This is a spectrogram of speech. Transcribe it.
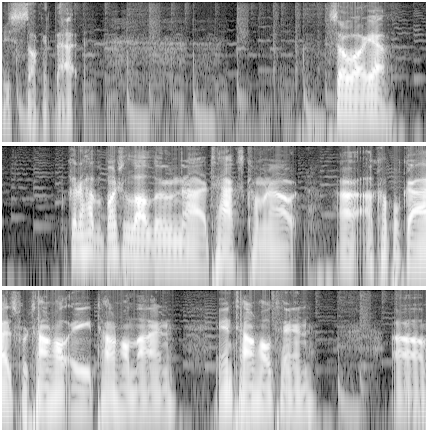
You suck at that so uh, yeah, gonna have a bunch of Laloon uh, attacks coming out. Uh, a couple guides for Town Hall 8, Town Hall 9, and Town Hall 10. Uh,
